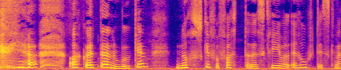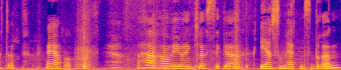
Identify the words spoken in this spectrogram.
Ja, akkurat den boken. Norske forfattere skriver erotisk, nettopp. Ja. Og her har vi jo en klassiker, 'Ensomhetens brønn',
